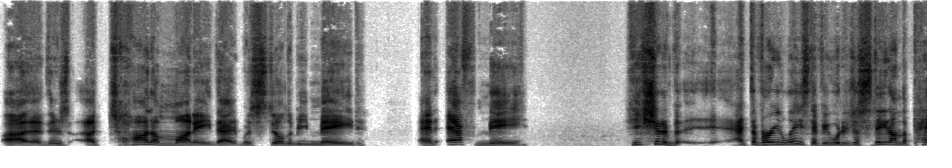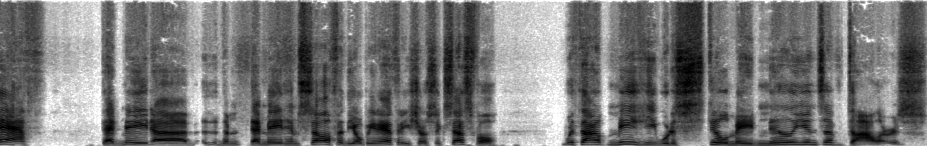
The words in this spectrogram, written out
Uh, there's a ton of money that was still to be made, and f me, he should have, at the very least, if he would have just stayed on the path that made uh, the, that made himself and the Opie and Anthony show successful. Without me, he would have still made millions of dollars.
